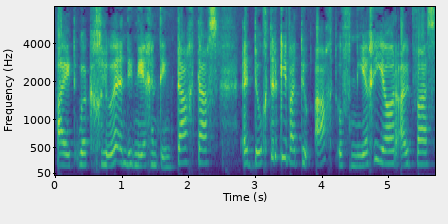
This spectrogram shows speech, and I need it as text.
Hy het ook glo in die 1980s 'n dogtertjie wat toe 8 of 9 jaar oud was,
